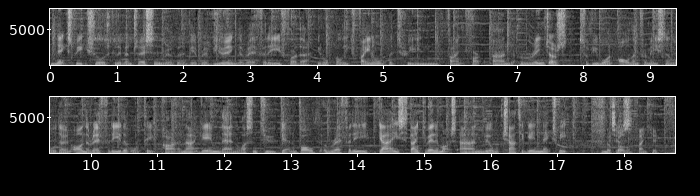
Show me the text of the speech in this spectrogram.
Next week's show is going to be interesting. We're going to be reviewing the referee for the Europa League final between Frankfurt and Rangers. So if you want all the information and lowdown on the referee that will take part in that game, then listen to Get Involved Referee. Guys, thank you very much, and we'll chat again next week. No Cheers. problem. Thank you.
